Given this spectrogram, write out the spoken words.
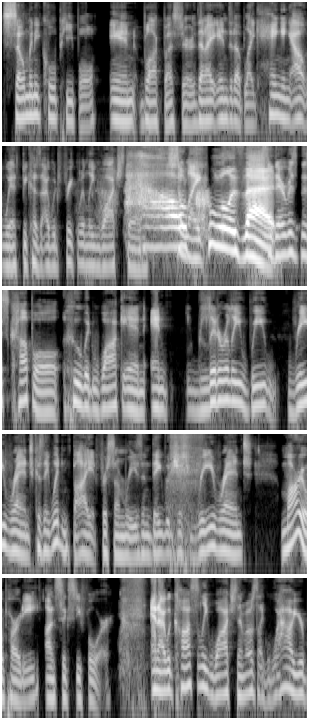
so many cool people in Blockbuster that I ended up like hanging out with because I would frequently watch them. how so like cool is so that? there was this couple who would walk in and literally we re-rent because they wouldn't buy it for some reason. They would just re-rent Mario Party on 64. And I would constantly watch them. I was like, wow, you're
